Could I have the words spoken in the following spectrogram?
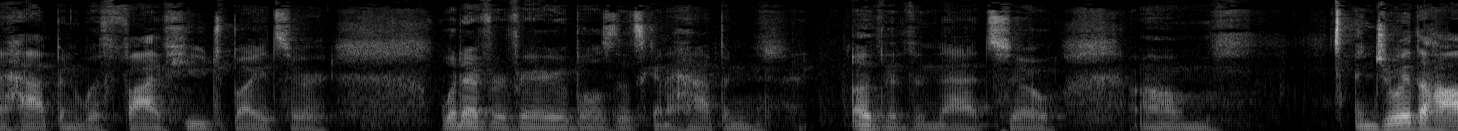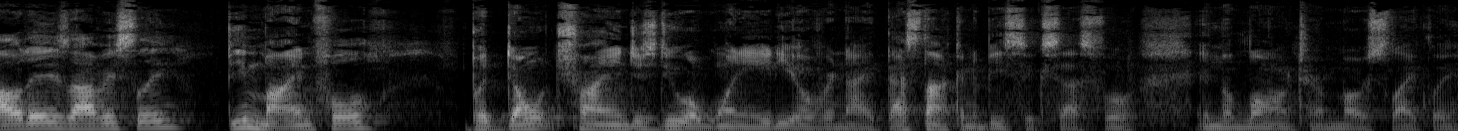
to happen with five huge bites or whatever variables that's to happen other than that. So, um, enjoy the holidays. Obviously, be mindful but don't try and just do a 180 overnight. That's not going to be successful in the long term, most likely.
